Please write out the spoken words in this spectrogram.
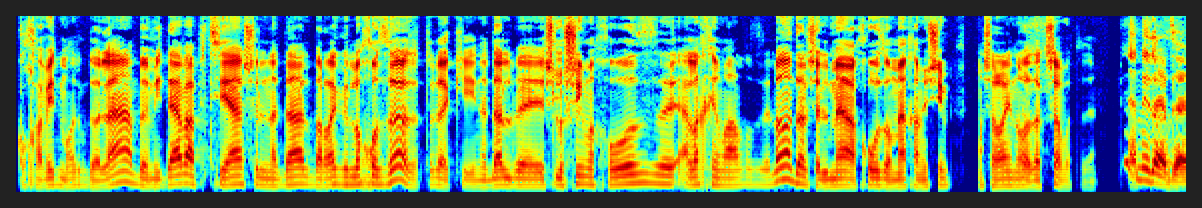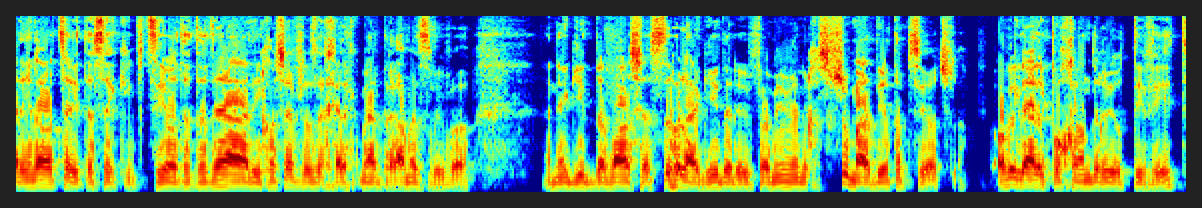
כוכבית מאוד גדולה במידה והפציעה של נדל ברגל לא חוזרת אתה יודע כי נדל ב-30 אחוז אה, על החימר זה לא נדל של 100 אחוז או 150 מה שראינו עד עכשיו אתה יודע. אני לא יודע אני לא רוצה להתעסק עם פציעות אתה יודע אני חושב שזה חלק מהדרמה סביבו. אני אגיד דבר שאסור להגיד, אני לפעמים, אני חושב שהוא מאדיר את הפציעות שלו. או בגלל היפוכנדריות טבעית,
